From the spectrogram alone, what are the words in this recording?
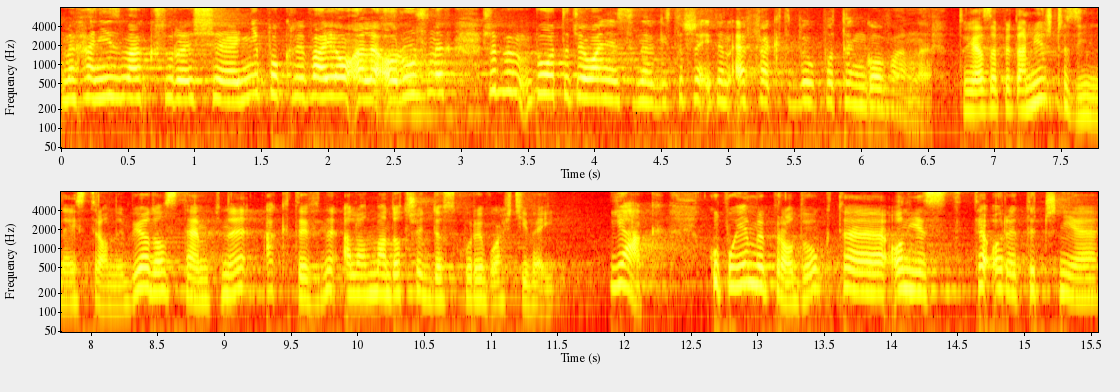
mechanizmach, które się nie pokrywają, ale o różnych, żeby było to działanie synergistyczne i ten efekt był potęgowany. To ja zapytam jeszcze z innej strony. Biodostępny, aktywny, ale on ma dotrzeć do skóry właściwej. Jak? Kupujemy produkt, e, on jest teoretycznie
